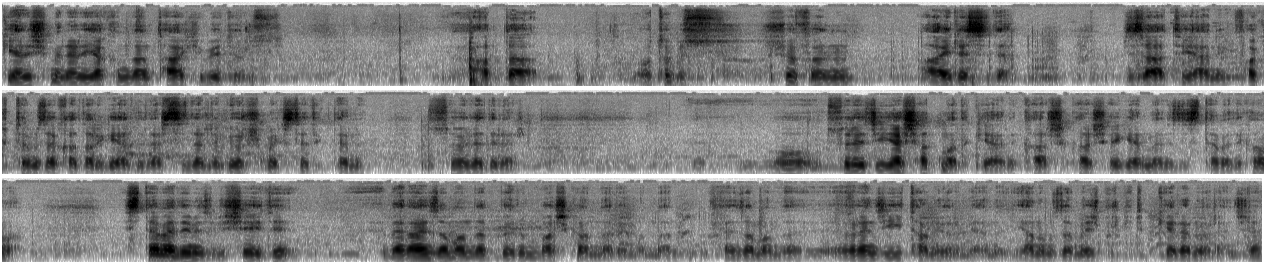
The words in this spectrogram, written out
gelişmeleri yakından takip ediyoruz. Hatta otobüs şoförünün ailesi de bizatihi yani fakültemize kadar geldiler. Sizlerle görüşmek istediklerini söylediler. O süreci yaşatmadık yani. Karşı karşıya gelmenizi istemedik ama istemediğimiz bir şeydi. Ben aynı zamanda bölüm başkanlarıyım bunların. Aynı zamanda öğrenciyi iyi tanıyorum yani. Yanımıza mecbur gidip gelen öğrenciler.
